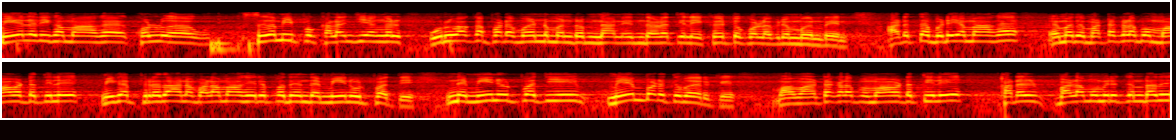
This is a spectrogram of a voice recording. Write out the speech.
மேலதிகமாக கொள் சேமிப்பு களஞ்சியங்கள் உருவாக்கப்பட வேண்டும் என்றும் நான் இந்த இடத்திலே கேட்டுக்கொள்ள விரும்புகின்றேன். அடுத்த விடயமாக எமது மட்டக்களப்பு மாவட்டத்திலே மிக பிரதான வளமாக இருப்பது இந்த மீன் உற்பத்தி. இந்த மீன் உற்பத்தியை மேம்படுத்துவதற்கு மட்டக்களப்பு மாவட்டத்திலே கடல் வளமும் இருக்கின்றது.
